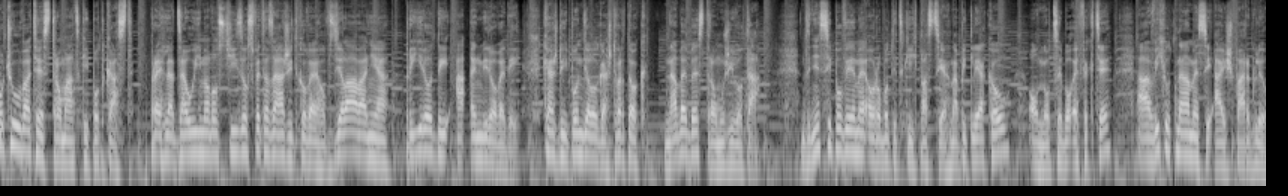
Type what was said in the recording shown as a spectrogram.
Počúvate Stromácky podcast. Prehľad zaujímavostí zo sveta zážitkového vzdelávania, prírody a envirovedy. Každý pondelok a štvrtok na webe Stromu života. Dnes si povieme o robotických pasciach na pytliakov, o nocebo efekte a vychutnáme si aj špargľu.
